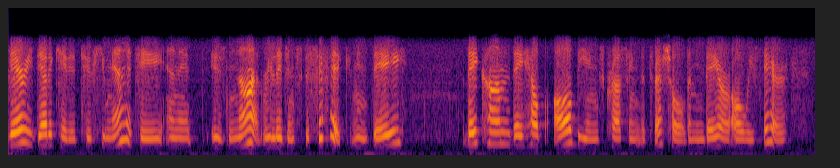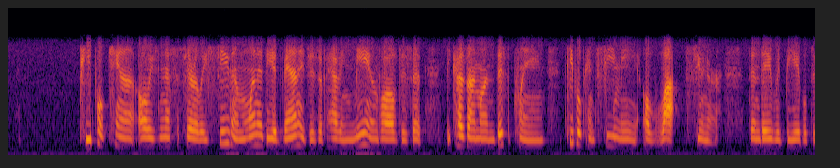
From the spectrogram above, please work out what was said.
very dedicated to humanity and it is not religion specific. I mean, they they come, they help all beings crossing the threshold. I mean, they are always there. People can't always necessarily see them. One of the advantages of having me involved is that because I'm on this plane, people can see me a lot sooner than they would be able to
